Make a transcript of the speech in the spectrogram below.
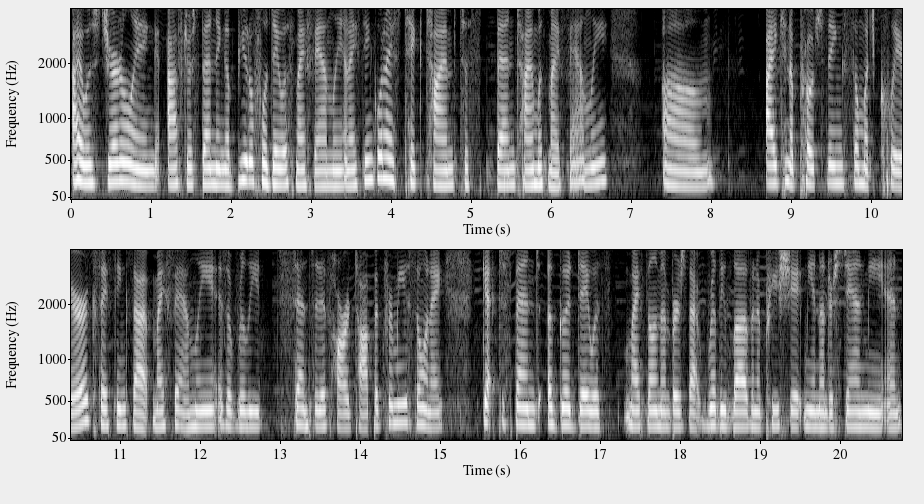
I was journaling after spending a beautiful day with my family. And I think when I take time to spend time with my family, um, I can approach things so much clearer because I think that my family is a really sensitive, hard topic for me. So when I get to spend a good day with my family members that really love and appreciate me and understand me and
